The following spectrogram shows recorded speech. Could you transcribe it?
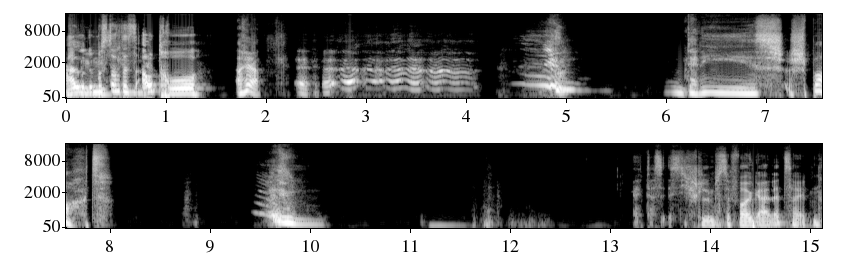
Hallo, du musst doch das Outro. Ach ja. Äh, äh, äh, äh, Dennis Sport. Ey, Das ist die schlimmste Folge aller Zeiten.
